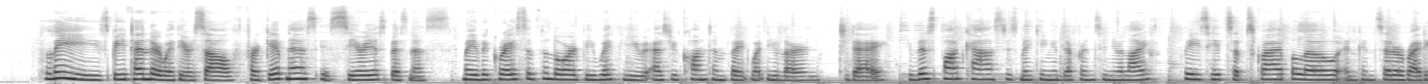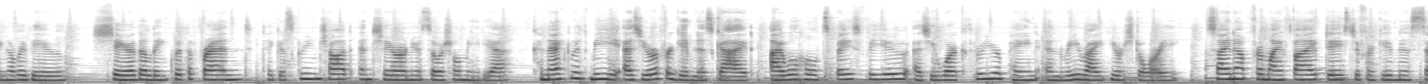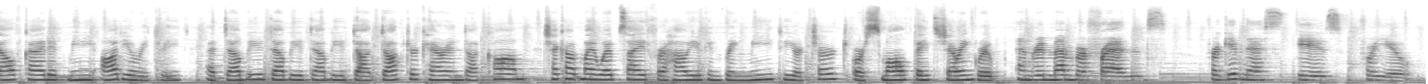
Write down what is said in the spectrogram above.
Please be tender with yourself. Forgiveness is serious business. May the grace of the Lord be with you as you contemplate what you learned today. If this podcast is making a difference in your life, please hit subscribe below and consider writing a review. Share the link with a friend, take a screenshot, and share on your social media. Connect with me as your forgiveness guide. I will hold space for you as you work through your pain and rewrite your story. Sign up for my 5 Days to Forgiveness self guided mini audio retreat at www.drkaren.com. Check out my website for how you can bring me to your church or small faith sharing group. And remember, friends, forgiveness is for you.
